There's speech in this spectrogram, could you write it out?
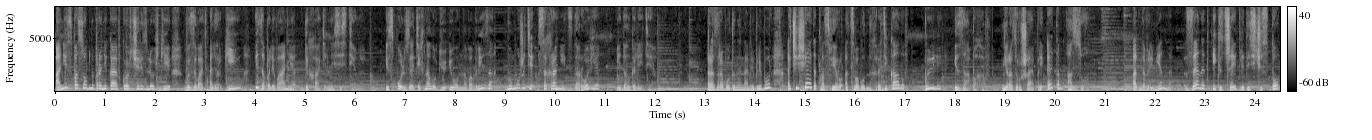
Они способны, проникая в кровь через легкие, вызывать аллергию и заболевания дыхательной системы. Используя технологию ионного бриза, вы можете сохранить здоровье и долголетие. Разработанный нами прибор очищает атмосферу от свободных радикалов, пыли и запахов, не разрушая при этом озон. Одновременно Zenet XJ 2100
